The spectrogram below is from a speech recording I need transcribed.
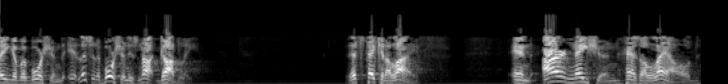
thing of abortion. It, listen, abortion is not godly. That's taking a life. And our nation has allowed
